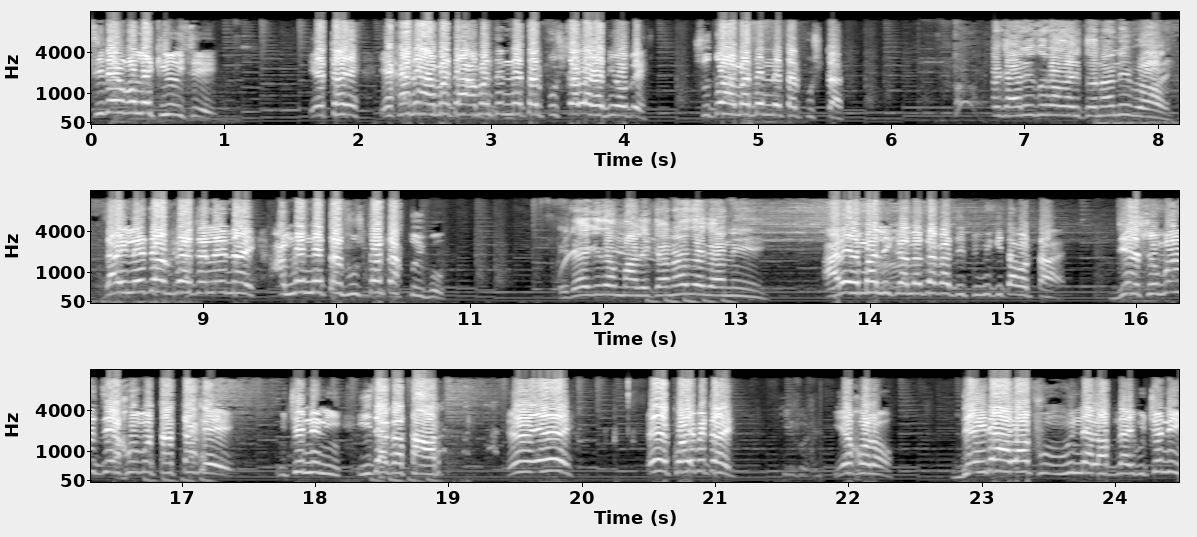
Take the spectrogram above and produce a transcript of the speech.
সিনিয়র বলে কি হয়েছে এটা এখানে আমাদের আমাদের নেতার পোস্টার লাগানি হবে। শুধু আমাদের নেতার পোস্টার। গাড়ি ঘোড়া যাইতো না নি ভাই? যাইলে যাও না যাইলে নাই। আমরা নেতার পোস্টার থাকতইব। এটা কিতা মালিকানা জায়গা নি? আরে মালিকানা জায়গা দি তুমি কিতা করতা? যে সময় যে ক্ষমতা থাকে বুঝছেন নি ই জায়গা তার। এ এ এ কয় বেটাই? ইয়ে করো। দেইরা আলাপ হুইনা লাভ নাই বুঝছ নি?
